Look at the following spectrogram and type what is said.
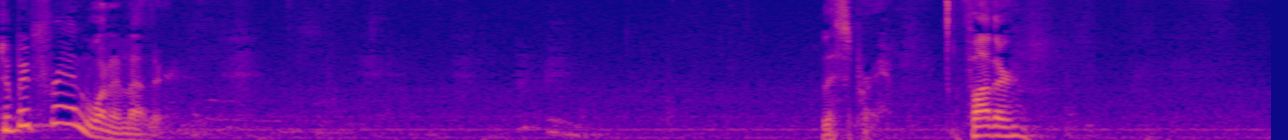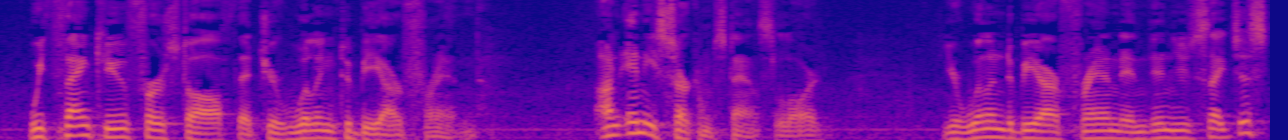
to befriend one another. Let's pray. Father, we thank you, first off, that you're willing to be our friend on any circumstance, Lord. You're willing to be our friend, and then you say, just,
